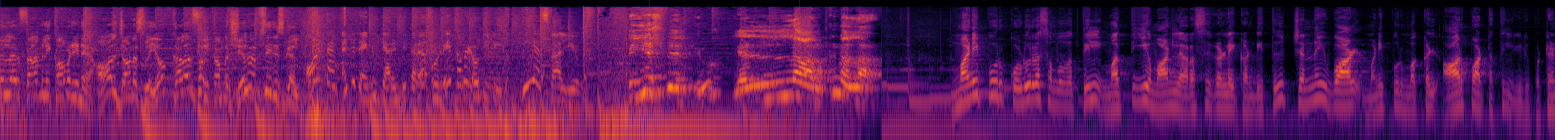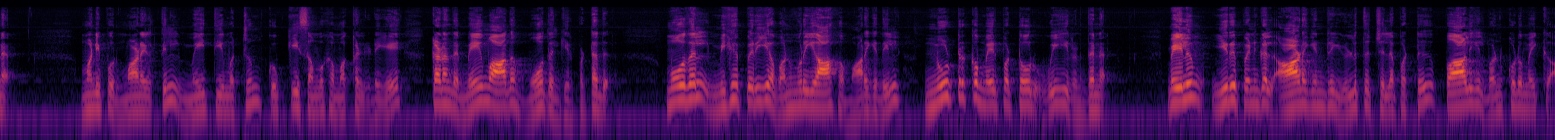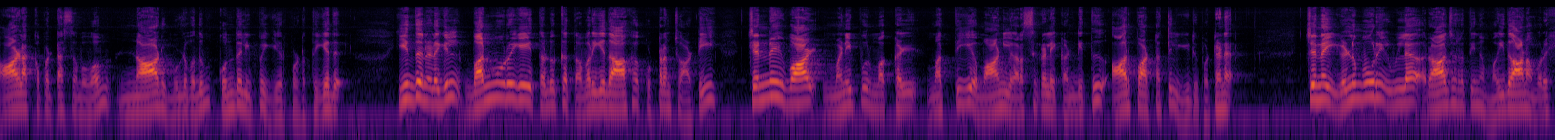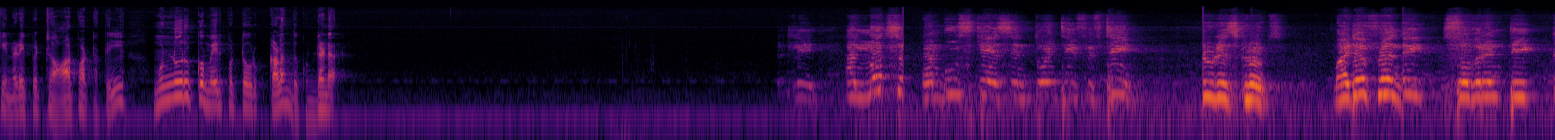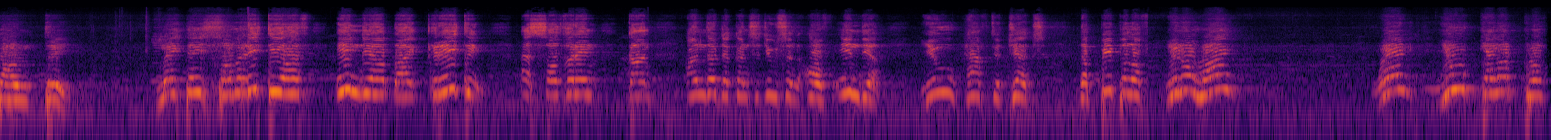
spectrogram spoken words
Thriller family காமெடினு all ஜானர்ஸ்லயும் colourful commercial web சீரிஸ்கள் ஆல் டைம் என்டர்டைன்மெண்ட் கேரண்டி தர ஒரே Tamil OTT PS value PS value எல்லாருக்கும் நல்லா இருக்கும். மணிப்பூர் கொடூர சம்பவத்தில் மத்திய மாநில அரசுகளை கண்டித்து சென்னை வாழ் மணிப்பூர் மக்கள் ஆர்ப்பாட்டத்தில் ஈடுபட்டனர். மணிப்பூர் மாநிலத்தில் மெய்த்தி மற்றும் குக்கி சமூக மக்கள் இடையே கடந்த மே மாதம் மோதல் ஏற்பட்டது. மோதல் மிகப்பெரிய வன்முறையாக மாறியதில் நூற்றுக்கும் மேற்பட்டோர் உயிரிழந்தனர். மேலும் இரு பெண்கள் ஆடையின்றி இழுத்துச் செல்லப்பட்டு பாலியல் வன்கொடுமைக்கு ஆளாக்கப்பட்ட சம்பவம் நாடு முழுவதும் கொந்தளிப்பை ஏற்படுத்தியது. இந்த நிலையில் வன்முறையை தடுக்க தவறியதாக குற்றம் சாட்டி சென்னை வாழ் மணிப்பூர் மக்கள் மத்திய மாநில அரசுகளை கண்டித்து ஆர்ப்பாட்டத்தில் ஈடுபட்டனர். சென்னை எழும்பூரில் உள்ள ராஜரத்தின மைதானம் அருகே நடைபெற்ற ஆர்ப்பாட்டத்தில் முன்னூறுக்கும் மேற்பட்டோர் கலந்து கொண்டனர். And not some ambush case in 2015. Terrorist groups. My dear friend, sovereignty country. Maintain sovereignty of India by creating a sovereign country under the constitution of India. You have to judge the people of, you know why? When you cannot provide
